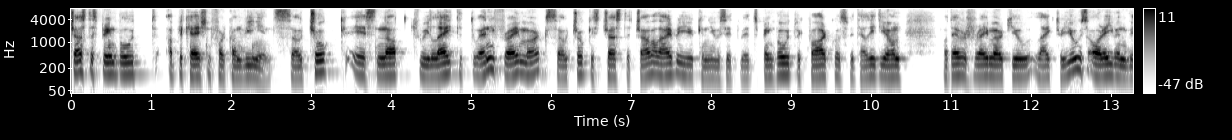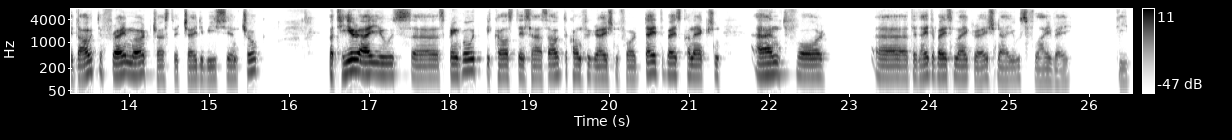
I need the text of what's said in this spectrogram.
just a Spring Boot application for convenience. So jOOQ is not related to any framework. So jOOQ is just a Java library. You can use it with Spring Boot, with Quarkus, with Helidon, whatever framework you like to use, or even without the framework, just with JDBC and jOOQ. But here I use uh, Spring Boot because this has auto configuration for database connection and for uh, the database migration, I use Flyway DB.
